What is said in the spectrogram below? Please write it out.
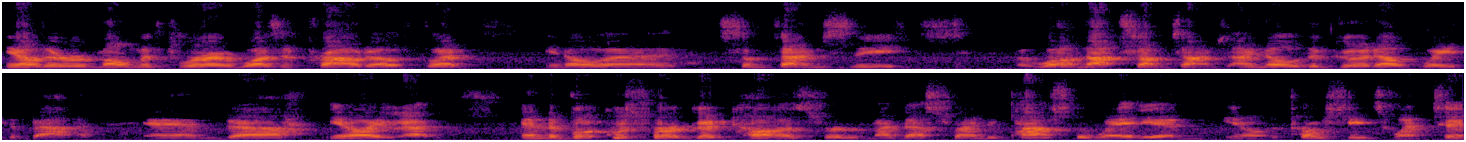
you know, there were moments where I wasn't proud of, but you know, uh, sometimes the well, not sometimes. I know the good outweighed the bad and uh, you know, I, I, and the book was for a good cause for my best friend who passed away, and you know, the proceeds went to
